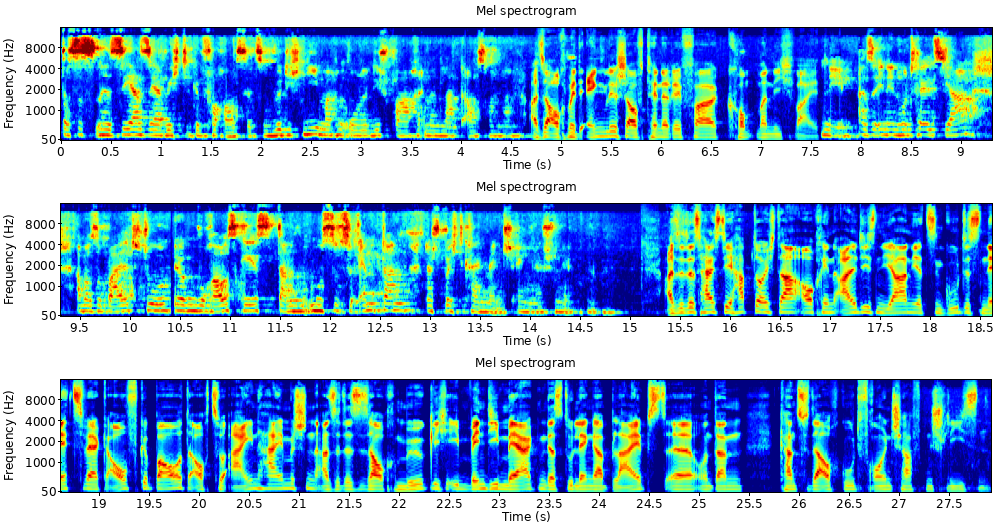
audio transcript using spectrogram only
Das ist eine sehr, sehr wichtige Voraussetzung. Würde ich nie machen, ohne die Sprache in ein Land auswandern. Also auch mit Englisch auf Teneriffa kommt man nicht weit. Nee, also in den Hotels ja. Aber sobald du irgendwo rausgehst, dann musst du zu Ämtern, da spricht kein Mensch Englisch. Nee. Also das heißt, ihr habt euch da auch in all diesen Jahren jetzt ein gutes Netzwerk aufgebaut, auch zu Einheimischen. Also das ist auch möglich, eben wenn die merken, dass du länger bleibst äh, und dann kannst du da auch gut Freundschaften schließen.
